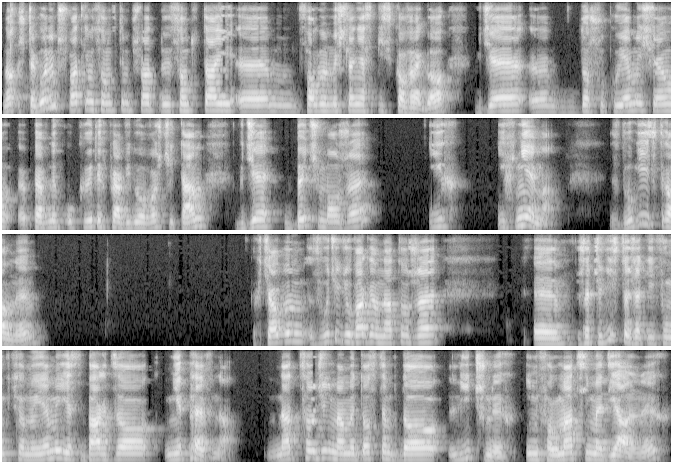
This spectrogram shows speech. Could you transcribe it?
No, szczególnym przypadkiem są, w tym, są tutaj formy myślenia spiskowego, gdzie doszukujemy się pewnych ukrytych prawidłowości tam, gdzie być może ich, ich nie ma. Z drugiej strony, chciałbym zwrócić uwagę na to, że rzeczywistość, w jakiej funkcjonujemy, jest bardzo niepewna. Na co dzień mamy dostęp do licznych informacji medialnych,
